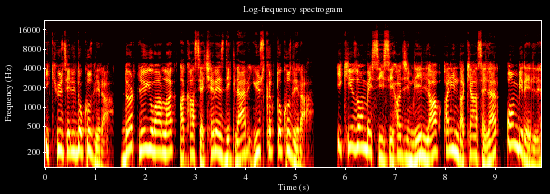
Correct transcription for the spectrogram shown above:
259 lira. Dörtlü yuvarlak akasya çerezlikler 149 lira. 215 cc hacimli lav alinda kaseler 11.50.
